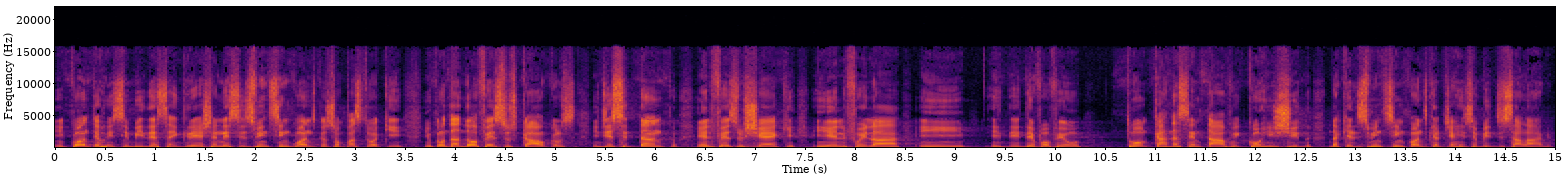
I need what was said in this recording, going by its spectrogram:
Enquanto eu recebi dessa igreja nesses 25 anos que eu sou pastor aqui, e o contador fez os cálculos e disse tanto, ele fez o cheque e ele foi lá e e devolveu cada centavo e corrigido daqueles 25 anos que ele tinha recebido de salário.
